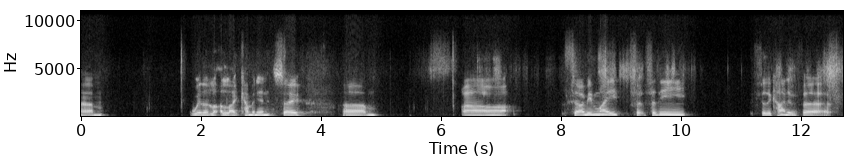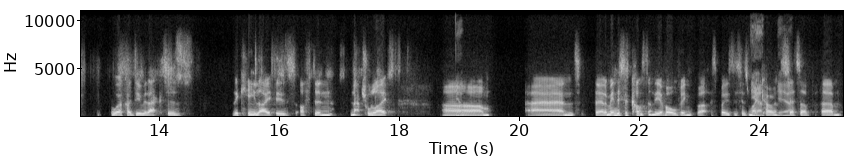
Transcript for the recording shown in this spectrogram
um, with a lot of light coming in. So, um, uh, so I mean, my for, for the for the kind of uh, work I do with actors, the key light is often natural light. Um, And then, I mean, this is constantly evolving, but I suppose this is my Yeah, current yeah. setup. Um,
